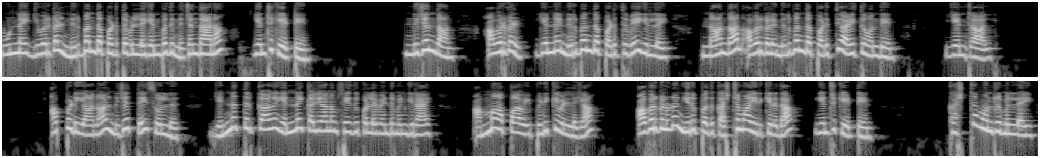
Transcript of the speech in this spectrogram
உன்னை இவர்கள் நிர்பந்தப்படுத்தவில்லை என்பது நிஜந்தானா என்று கேட்டேன். நிஜந்தான். அவர்கள் என்னை நிர்பந்தப்படுத்தவே இல்லை. நான் தான் அவர்களை நிர்பந்தப்படுத்தி அழைத்து வந்தேன். என்றாள். அப்படியானால் நிஜத்தை சொல்லு. என்னத்திற்காக என்னை கல்யாணம் செய்து கொள்ள வேண்டும் என்கிறாய்? அம்மா அப்பாவை பிடிக்கவில்லையா? அவர்களுடன் இருப்பது கஷ்டமாயிருக்கிறதா? என்று கேட்டேன். கஷ்டம் ஒன்றுமில்லை.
